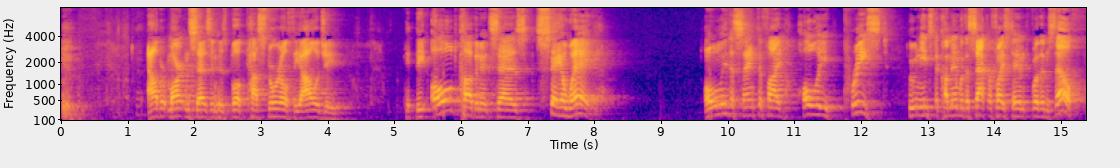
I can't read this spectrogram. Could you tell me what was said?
Albert Martin says in his book, Pastoral Theology, the old covenant says, stay away. Only the sanctified holy priest who needs to come in with a sacrifice to him for himself.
